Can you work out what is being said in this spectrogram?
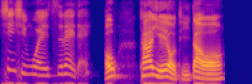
性行为之类的欸。哦，他也有提到哦，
